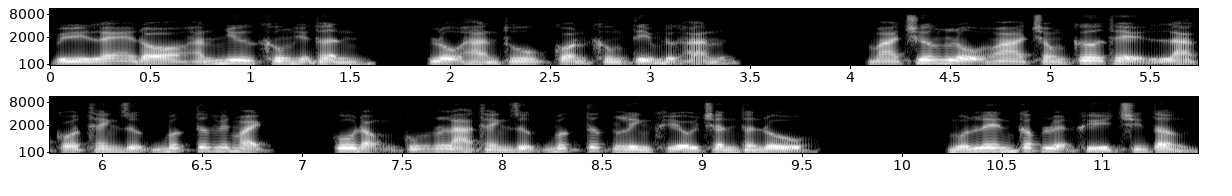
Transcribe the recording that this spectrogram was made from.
Vì lẽ đó hắn như không hiện thân, lộ hàn thu còn không tìm được hắn. Mà trương lộ hoa trong cơ thể là có thanh dực bức tức huyết mạch, cô động cũng là thanh dực bức tức linh khiếu chân thân đồ. Muốn lên cấp luyện khí 9 tầng,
